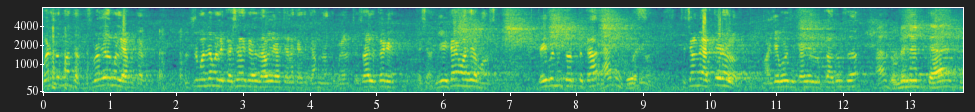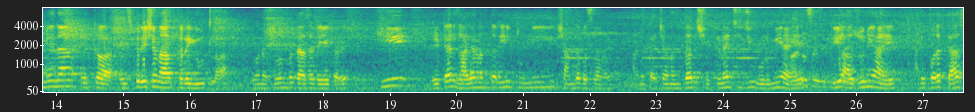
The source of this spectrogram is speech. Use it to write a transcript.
बरेच लोक म्हणतात सुरुवातीला म्हणले आम्ही कर दुसरं म्हणजे म्हणले कशाला काय जाऊया त्याला काय काम नको मिळालं तर चालेल करेल. कशा? मी काय माझ्या माणूस आहे. तरी पण मी करतो का? नाही, नाही, तेच. त्याच्यामुळे मी ॲक्टिव्ह राहिलो. माझ्याबरोबर लोक अजून सुद्धा हा डोंगरे साहेब त्या तुम्ही ना एक इन्स्पिरेशन आहात खरं यूथला किंवा नशिवून पण त्यासाठी हे करेल. की रिटायर झाल्यानंतरही तुम्ही शांत बसला नाही. आणि त्याच्यानंतर शिकण्याची जी उर्मी आहे ती अजूनही आहे. आणि परत त्याच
